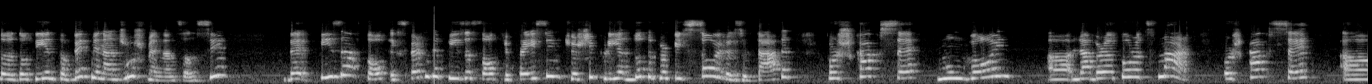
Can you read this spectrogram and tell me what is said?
të do të jenë të vetëmenaxhueshme nga nxënësi dhe PISA thotë, ekspertët e PISA-s thotë që presin që Shqipëria do të përkeqësojë rezultatet për shkak se mungojnë uh, laboratorët smart, për shkak se uh,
